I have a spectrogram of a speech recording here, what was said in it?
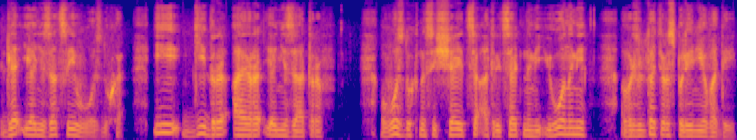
для ионизации воздуха, и гидроаэроионизаторов, воздух насыщается отрицательными ионами в результате распыления воды.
